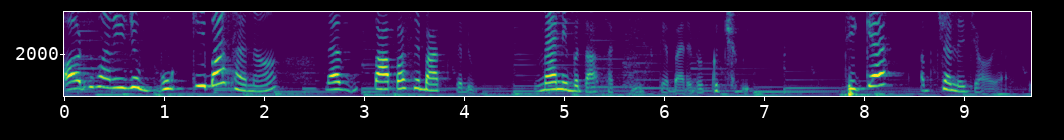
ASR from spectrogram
और तुम्हारी जो बुक की बात है ना, मैं पापा से बात करूँगी। मैं नहीं बता सकती इसके बारे में कुछ भी। ठीक है? अब चले जाओ यहाँ से।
